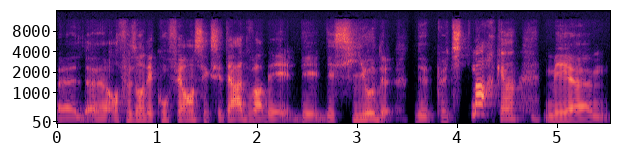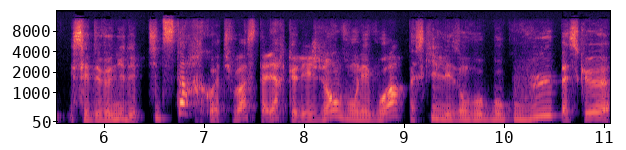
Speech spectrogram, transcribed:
euh, euh, en faisant des conférences, etc., de voir des, des, des CEO de, de petites marques, hein, mais euh, c'est devenu des petites stars, quoi, tu vois. C'est-à-dire que les gens vont les voir parce qu'ils les ont beaucoup vus, parce que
